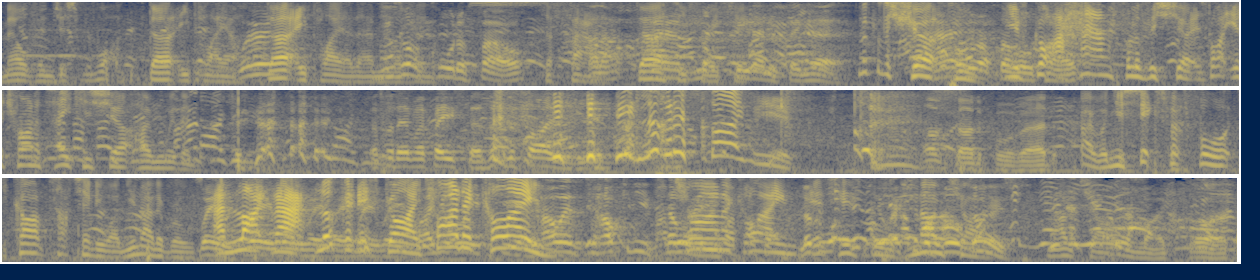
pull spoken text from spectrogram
Melvin, just what a dirty player. Dirty player there, He's Melvin. not called a foul. It's a foul. And I, Dirty I free seen anything there. Look at the shirt Hands were pull. up the You've got a handful of his shirt. It's like you're trying to take his shirt home with him. That's what my face says. Look at the size of you. Look at the size of you. I'm done for, man. Right, when you're six foot four, you can't touch anyone. You know the rules. Wait, and like wait, that, wait, look at this guy trying to claim. How, is, how can you tell Trying me? to claim Look it's his ball. No chance. No chance. Oh my god.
